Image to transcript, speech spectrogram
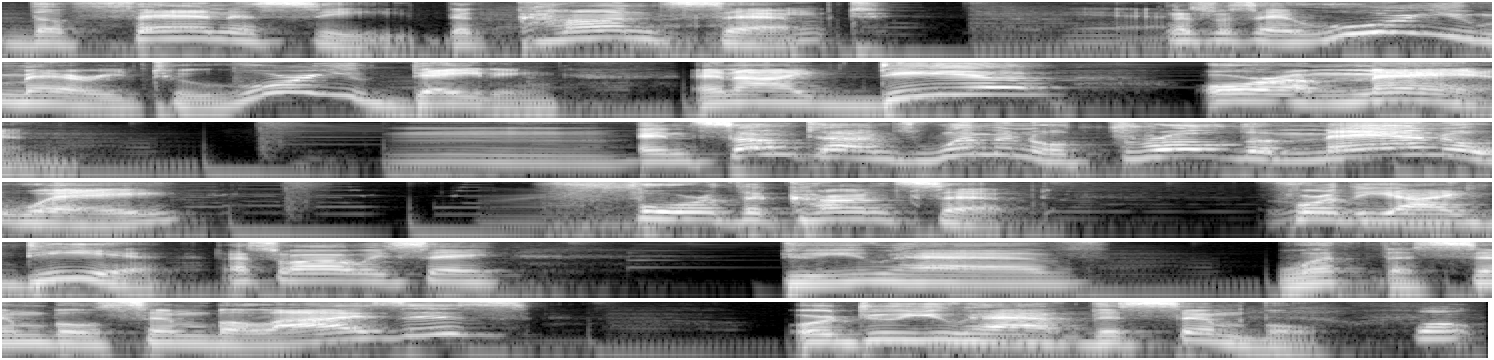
the fantasy, the concept. That's what I say. Who are you married to? Who are you dating? An idea or a man? Mm. And sometimes women will throw the man away for the concept, for the idea. That's why I always say, do you have what the symbol symbolizes or do you have the symbol? Well,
